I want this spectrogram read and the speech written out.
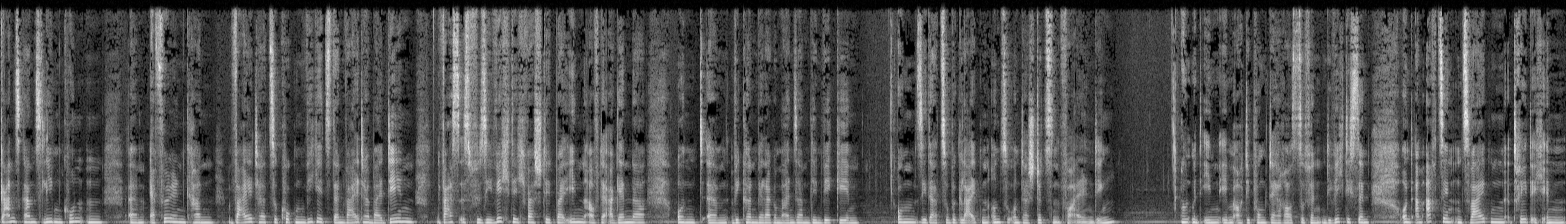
ganz, ganz lieben Kunden ähm, erfüllen kann, weiter zu gucken, wie geht's denn weiter bei denen, was ist für sie wichtig, was steht bei ihnen auf der Agenda und ähm, wie können wir da gemeinsam den Weg gehen, um sie da zu begleiten und zu unterstützen vor allen Dingen. Und mit ihnen eben auch die Punkte herauszufinden, die wichtig sind. Und am 18.02. trete ich in,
